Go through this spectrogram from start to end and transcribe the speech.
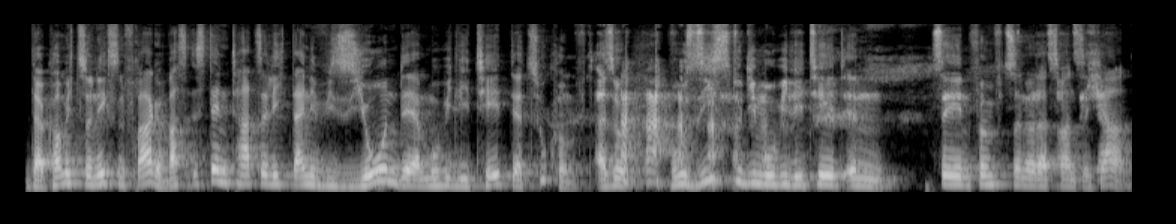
Da komme ich zur nächsten Frage. Was ist denn tatsächlich deine Vision der Mobilität der Zukunft? Also, wo siehst du die Mobilität in 10, 15 oder 20 Jahren?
